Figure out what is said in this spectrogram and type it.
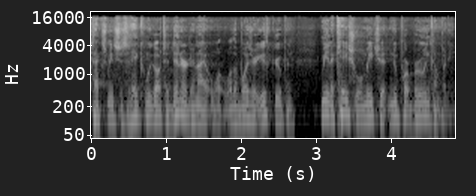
texted me. She said, "Hey, can we go out to dinner tonight?" Well, the boys are at youth group, and me and Acacia will meet you at Newport Brewing Company.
